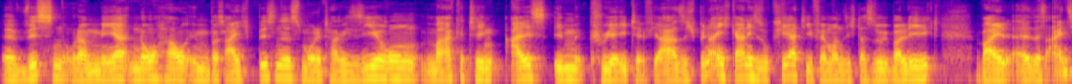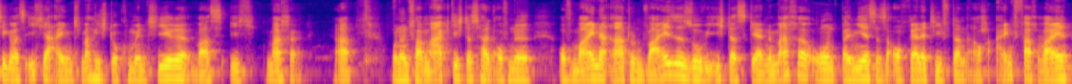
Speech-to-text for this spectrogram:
äh, Wissen oder mehr Know-how im Bereich Business, Monetarisierung, Marketing als im Creative, ja, also ich bin eigentlich gar nicht so kreativ, wenn man sich das so überlegt, weil äh, das Einzige, was ich ja eigentlich mache, ich dokumentiere, was ich mache, ja, und dann vermarkte ich das halt auf eine, auf meine Art und Weise, so wie ich das gerne mache. Und bei mir ist es auch relativ dann auch einfach, weil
